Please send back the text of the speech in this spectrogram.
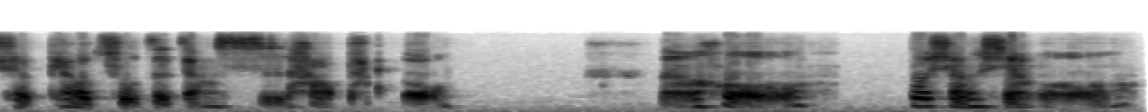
全票出这张四号牌哦。然后我想想哦，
